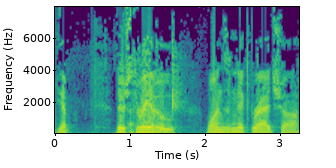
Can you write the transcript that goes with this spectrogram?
Yep. There's three of them. One's Nick Bradshaw.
